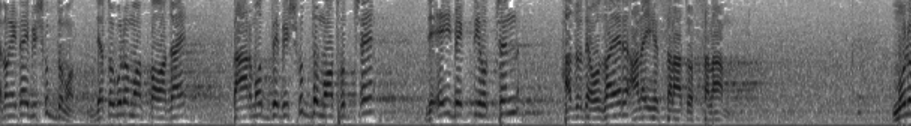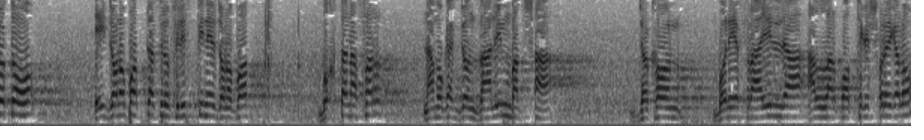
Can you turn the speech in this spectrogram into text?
এবং এটাই বিশুদ্ধ মত। যতগুলো মত পাওয়া যায়, তার মধ্যে বিশুদ্ধ মত হচ্ছে যে এই ব্যক্তি হচ্ছেন হজরতে ওজায়ের আলাইহিসালাম মূলত এই জনপদটা ছিল ফিলিস্তিনের জনপদ, বখতানাসর নামক একজন জালিম বাদশাহ যখন বনে ইসরাইলরা আল্লাহর পথ থেকে সরে গেল,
